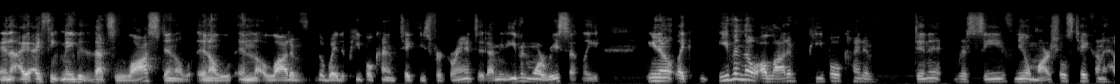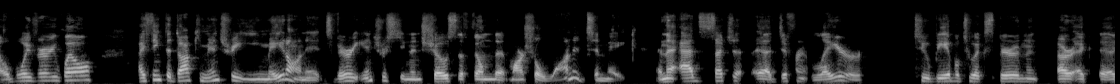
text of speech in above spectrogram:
and I, I, think maybe that's lost in a, in a in a lot of the way that people kind of take these for granted. I mean, even more recently, you know, like even though a lot of people kind of didn't receive Neil Marshall's take on Hellboy very well, I think the documentary you made on it is very interesting and shows the film that Marshall wanted to make, and that adds such a, a different layer to be able to experiment or uh,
